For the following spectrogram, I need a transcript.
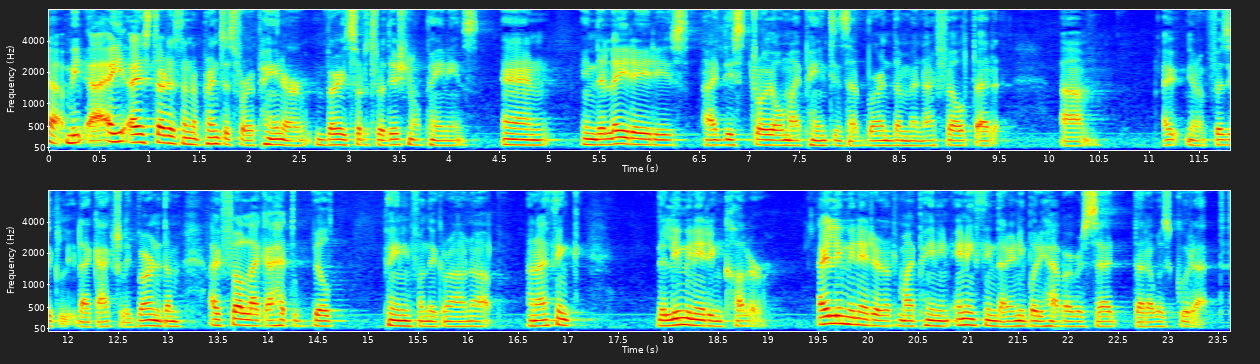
Yeah, I mean, I, I started as an apprentice for a painter, very sort of traditional paintings. And in the late 80s, I destroyed all my paintings, I burned them, and I felt that, um, I, you know, physically, like actually burned them, I felt like I had to build painting from the ground up. And I think eliminating color, I eliminated out of my painting anything that anybody have ever said that I was good at.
